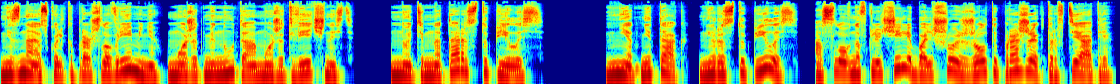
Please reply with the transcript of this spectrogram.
Не знаю, сколько прошло времени, может, минута, а может, вечность, но темнота расступилась. Нет, не так, не расступилась, а словно включили большой желтый прожектор в театре,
